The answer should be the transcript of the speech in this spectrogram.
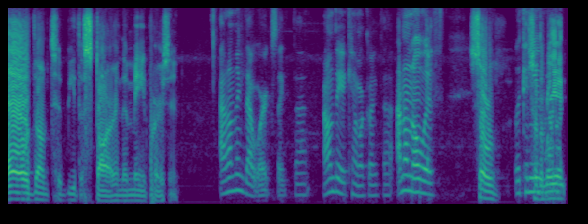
all of them to be the star and the main person? I don't think that works like that. I don't think it can work like that. I don't know if So, like can so you the way it,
